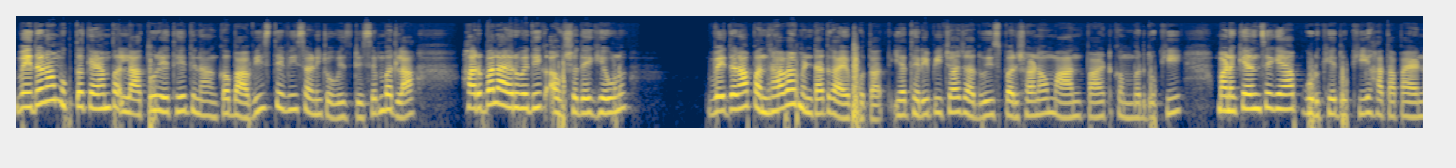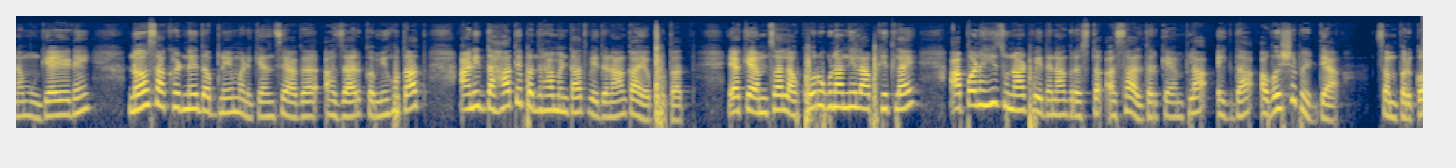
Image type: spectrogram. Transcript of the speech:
वेदनामुक्त कॅम्प लातूर येथे दिनांक बावीस तेवीस आणि चोवीस डिसेंबरला हर्बल आयुर्वेदिक औषधे घेऊन वेदना पंधराव्या मिनिटात गायब होतात. या थेरपीच्या जादुई स्पर्शानं मान पाठ कंबरदुखी मणक्यांचे गॅप गुडखेदुखी हातापायांना मुंग्या येणे न साखडणे दबणे मणक्यांचे आगा आजार कमी होतात आणि दहा ते पंधरा मिनिटात वेदना गायब होतात. या कॅम्पचा लाखो रुग्णांनी लाभ घेतलाय. आपणही जुनाट वेदनाग्रस्त असाल तर कॅम्पला एकदा अवश्य भेट द्या. संपर्क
